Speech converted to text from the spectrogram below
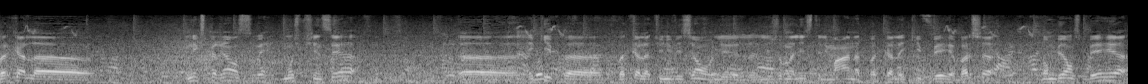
بركة une expérience واحد. مش باش ينساها équipe تبارك الله تونيفيزيون و les journalistes اللي معانا. الله équipe باهيه برشا. ال ambiance باهيه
